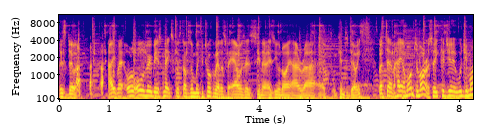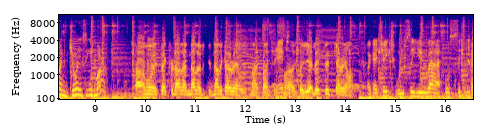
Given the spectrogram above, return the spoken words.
Let's do it. hey, mate, all, all, the very best, Max Gustafsson. We could talk about this for hours, as you know, as you and I are uh, akin to doing. But um, hey, I'm on tomorrow, so could you would you mind joining us again tomorrow? I'm always back for another another another go round with Mike Bunting tomorrow. So yeah, let's let's carry on. Okay, Cheech, we'll see you. Uh, we'll see you,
